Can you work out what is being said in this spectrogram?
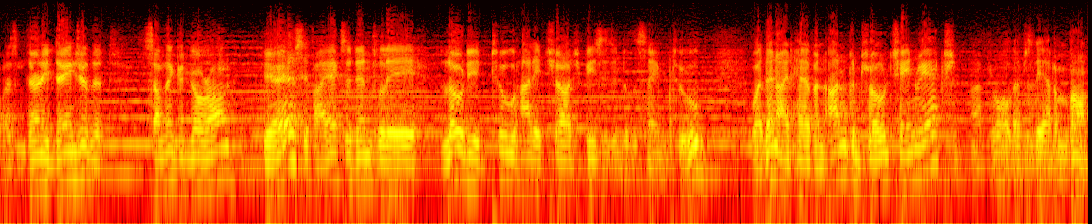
Well, isn't there any danger that something could go wrong? Yes, if I accidentally loaded two highly charged pieces into the same tube, well, then I'd have an uncontrolled chain reaction. After all, that was the atom bomb.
